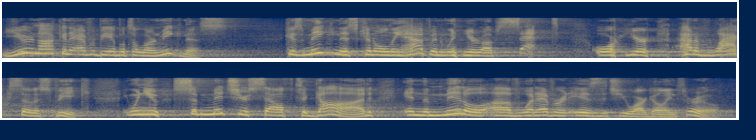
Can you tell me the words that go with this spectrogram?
you're not going to ever be able to learn meekness. Because meekness can only happen when you're upset or you're out of whack, so to speak. When you submit yourself to God in the middle of whatever it is that you are going through.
